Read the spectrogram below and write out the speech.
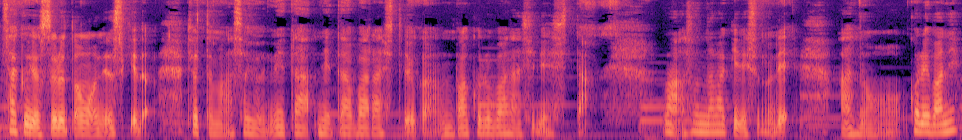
削除すると思うんですけどちょっとまあそういうネタネタばらしというか暴露話でした。まあそんなわけですのであのこれはね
